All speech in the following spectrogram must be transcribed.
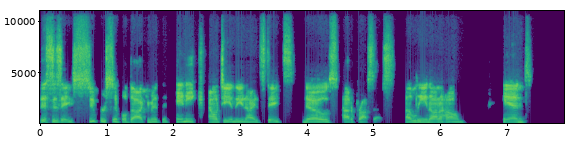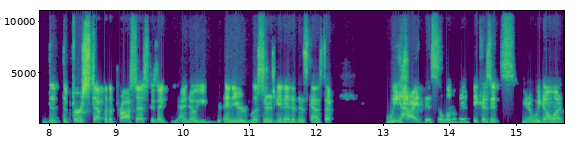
This is a super simple document that any county in the United States knows how to process a lien on a home. And the, the first step of the process, because I, I know you and your listeners get into this kind of stuff, we hide this a little bit because it's, you know, we don't want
